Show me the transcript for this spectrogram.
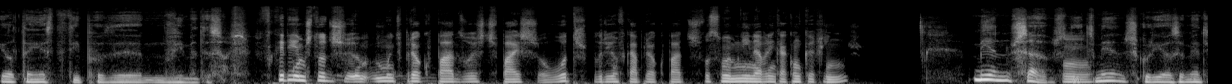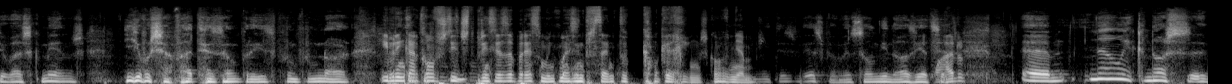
ele tem este tipo de movimentações. Ficaríamos todos eh, muito preocupados, ou estes pais, ou outros poderiam ficar preocupados, se fosse uma menina a brincar com carrinhos? Menos, sabes, hum. dito menos, curiosamente eu acho que menos. E eu chamar a atenção para isso por um pormenor. E brincar com vestidos de princesa parece muito mais interessante do que com carrinhos, convenhamos. Muitas vezes, pelo menos são luminosos e etc. Claro não, é que nós eh,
